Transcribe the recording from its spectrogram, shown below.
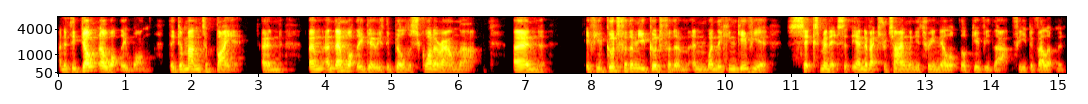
and if they don't know what they want, they demand to buy it, and and and then what they do is they build a squad around that, and if you're good for them, you're good for them, and when they can give you six minutes at the end of extra time when you're three 0 up, they'll give you that for your development.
